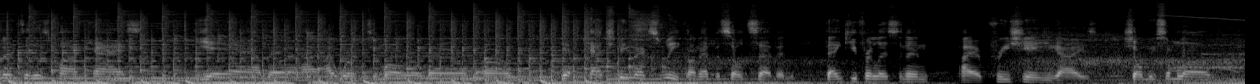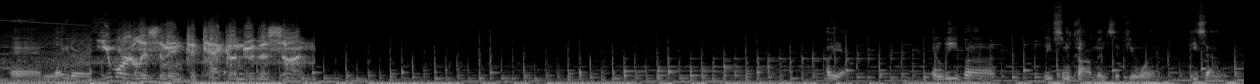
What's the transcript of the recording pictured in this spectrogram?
Listening to this podcast, yeah, man, I, I work tomorrow, man. Um, yeah, catch me next week on episode seven. Thank you for listening. I appreciate you guys. Show me some love, and later. You are listening to Tech Under the Sun. Oh yeah, and leave uh leave some comments if you want. Peace out.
